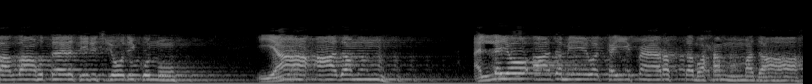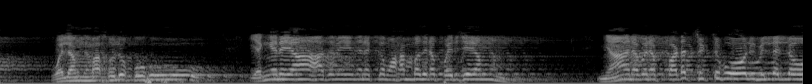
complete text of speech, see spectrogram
അള്ളാഹുത്തേരെ തിരിച്ചു ചോദിക്കുന്നു യാ ആദം അല്ലയോ ആദമേവ കൈഫറത്ത മുഹമ്മദാ വലം മഹ്ലുഖുഹു എങ്ങനെയാ ആദമേ നിനക്ക് മുഹമ്മദിനെ പരിചയം? ഞാൻ അവനെ പടച്ചിട്ട് പോലുമില്ലല്ലോ.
